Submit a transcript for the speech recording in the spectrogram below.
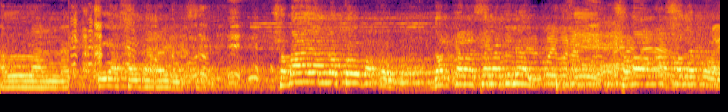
আল্লাহ এই আশায় দাঁড়াই দিচ্ছে সবাই আমরা তো করব। দরকার আছে নাকি নাই? সবাই আমার সাথে পড়ে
